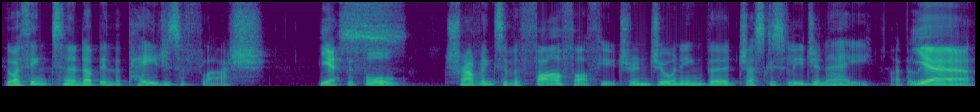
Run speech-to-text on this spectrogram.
who I think turned up in the pages of Flash yes. before traveling to the far, far future and joining the Justice Legion A, I believe. Yeah,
